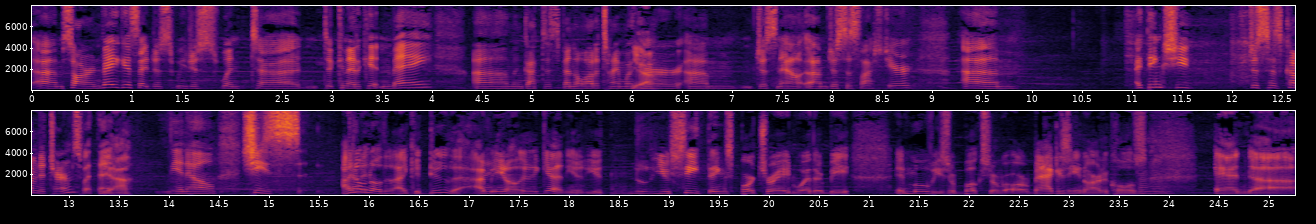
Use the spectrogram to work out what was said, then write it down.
um, saw her in Vegas. I just we just went uh, to Connecticut in May, um, and got to spend a lot of time with Yeah. her um, just now, um, just this last year. Um, I think she just has come to terms with it. Yeah. you know, she's. I don't know that I could do that. I mean, you know, again, you you you see things portrayed, whether it be in movies or books or, or magazine articles, Mm-hmm. and uh,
